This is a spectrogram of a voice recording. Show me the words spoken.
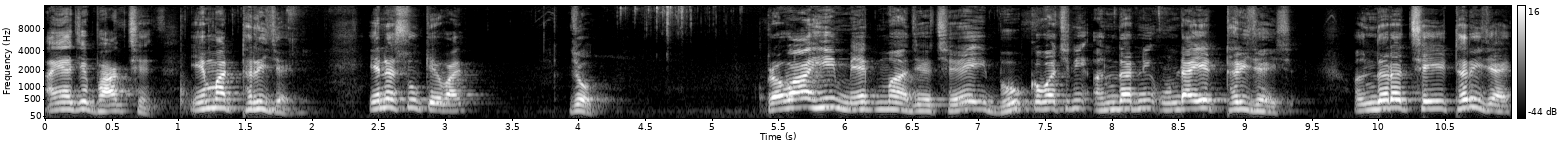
અહીંયા જે ભાગ છે, એમાં જ ઠરી જાય. એને શું કહેવાય? જો પ્રવાહી મેઘમાં જે છે, એ ભૂકવચની અંદરની ઊંડાઈએ ઠરી જાય છે. અંદર જ છે, એ ઠરી જાય.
